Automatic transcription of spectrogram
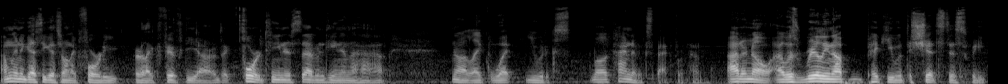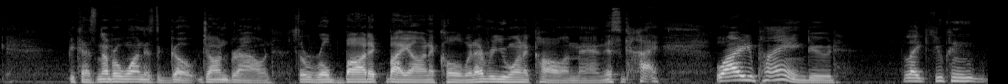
I'm gonna guess he gets around like 40 or like 50 yards, like 14 or 17 and a half. Not like what you would ex- well kind of expect from him. I don't know. I was really not picky with the shits this week because number one is the GOAT, John Brown, the robotic bionicle, whatever you want to call him, man. This guy, why are you playing, dude? Like, you can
